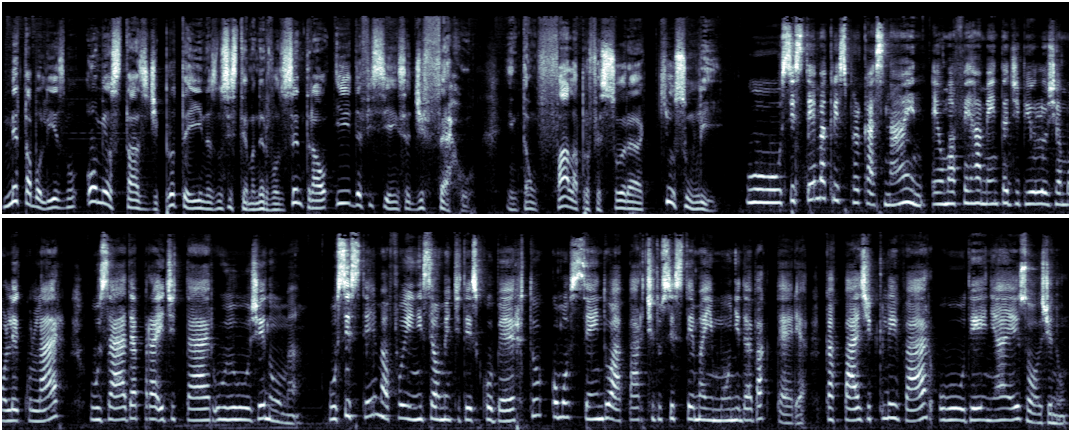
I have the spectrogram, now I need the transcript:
metabolismo, homeostase de proteínas no sistema nervoso central e deficiência de ferro. Então, fala, professora Kilsun Lee. O sistema CRISPR-Cas9 é uma ferramenta de biologia molecular usada para editar o genoma. O sistema foi inicialmente descoberto como sendo a parte do sistema imune da bactéria, capaz de clivar o DNA exógeno.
